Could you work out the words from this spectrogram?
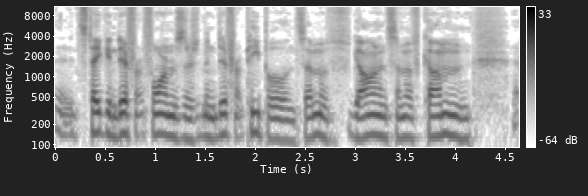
it's taken different forms. There's been different people, and some have gone and some have come. Uh,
